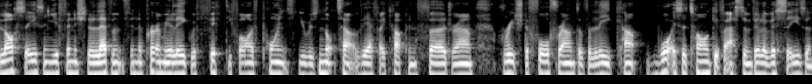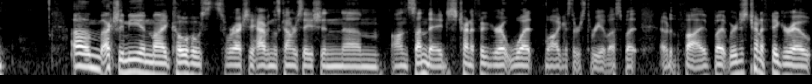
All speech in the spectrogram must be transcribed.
Last season, you finished 11th in the Premier League with 55 points. You was knocked out of the FA Cup in the third round, reached the fourth round of the League Cup. What is the target for Aston Villa this season? Um, actually, me and my co-hosts were actually having this conversation um, on Sunday, just trying to figure out what. Well, I guess there's three of us, but out of the five, but we are just trying to figure out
